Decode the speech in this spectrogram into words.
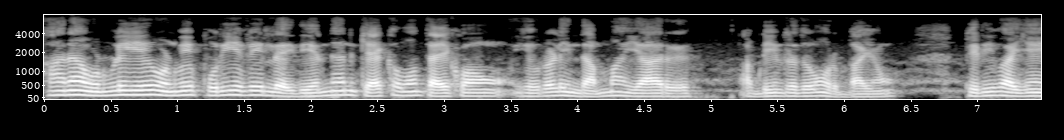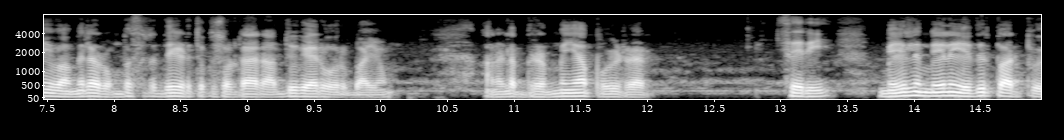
ஆனால் உண்மையே ஒன்றுமே புரியவே இல்லை. இது என்னன்னு கேட்கவும் தயக்கம் இவரால் இந்த அம்மா யார்? அப்படின்றதும் ஒரு பயம். பெரியவா ஏன் இவன் மேலே ரொம்ப சிரத்தை எடுத்துக்க சொல்கிறார் அது வேறு ஒரு பயம். அதனால் பிரம்மையாக போயிடுறார். சரி மேலும் மேலும் எதிர்பார்ப்பு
